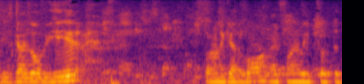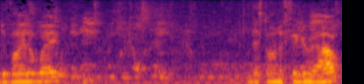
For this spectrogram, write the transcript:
These guys over here starting to get along. I finally took the divider away. They're starting to figure it out.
